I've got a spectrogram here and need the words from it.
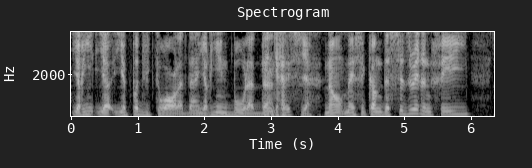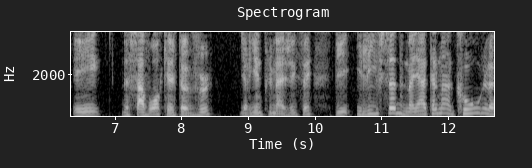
il n'y a, y a- il y a pas de victoire là-dedans. Il n'y a rien de beau là-dedans. Gratifiant. Non, mais c'est comme de séduire une fille et de savoir qu'elle te veut. Il n'y a rien de plus magique, tu sais. Puis il livre ça d'une manière tellement cool.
